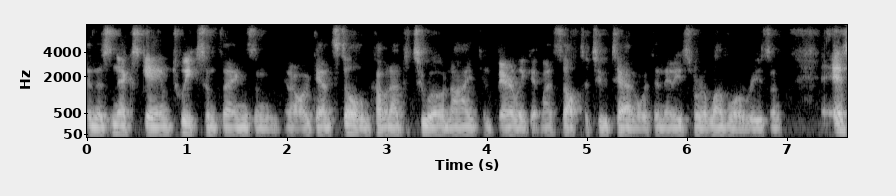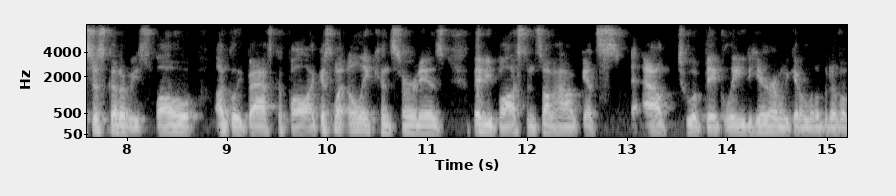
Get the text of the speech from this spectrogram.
in this next game, tweak some things. And, you know, again, still coming out to 209, can barely get myself to 210 within any sort of level or reason. It's just going to be slow, ugly basketball. I guess my only concern is maybe Boston somehow gets out to a big lead here and we get a little bit of a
